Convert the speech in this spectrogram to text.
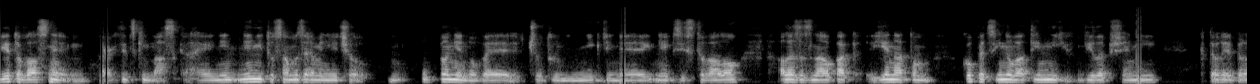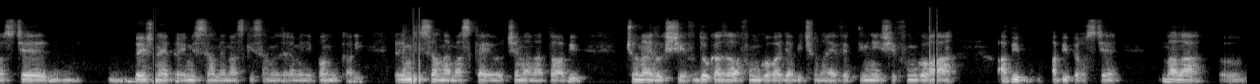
Je to vlastne prakticky maska. Hej. Není to samozrejme niečo úplne nové, čo tu nikde ne, neexistovalo ale zase naopak je na tom kopec inovatívnych vylepšení, ktoré proste bežné priemyselné masky samozrejme neponúkali. Priemyselná maska je určená na to, aby čo najdlhšie dokázala fungovať, aby čo najefektívnejšie fungovala, aby, aby proste mala eh,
